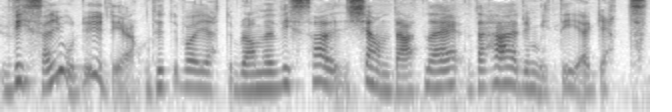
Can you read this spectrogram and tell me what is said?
vissa gjorde ju det och det var jättebra men vissa kände att nej det här är mitt eget.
